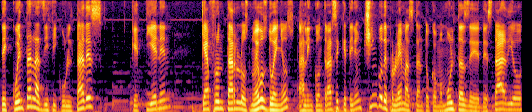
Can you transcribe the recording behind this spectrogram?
te cuenta las dificultades que tienen que afrontar los nuevos dueños al encontrarse que tenía un chingo de problemas, tanto como multas de, estadio,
